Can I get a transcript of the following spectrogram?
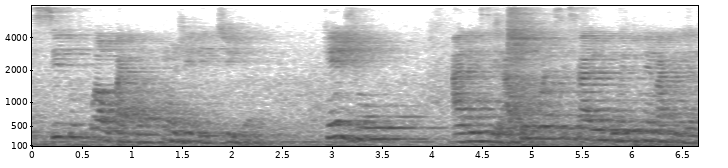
Si toutefois de congé d'études, 15 jours à tout le policier ça pour retourner matériel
